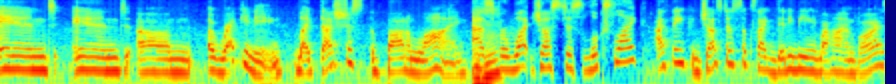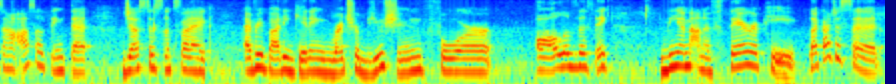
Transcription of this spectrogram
and and um, a reckoning. Like that's just the bottom line. As for what justice looks like, I think justice looks like Diddy being behind bars, and I also think that justice looks like everybody getting retribution for all of the things the amount of therapy. Like i just said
